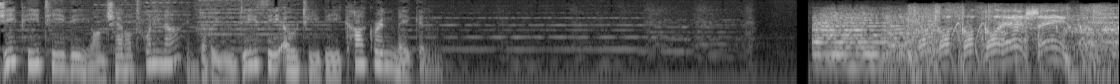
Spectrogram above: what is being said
GPTV on Channel 29, WDCO TV, Cochran, Macon. Go, go, go ahead, sing.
